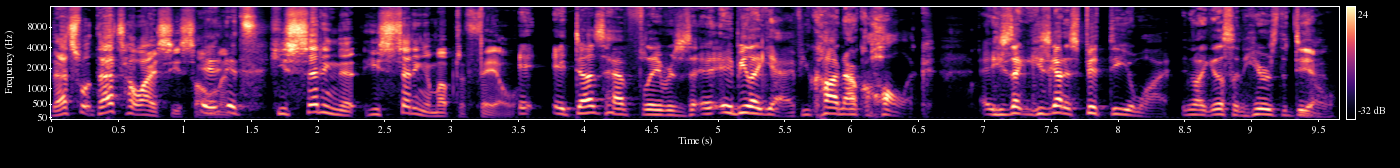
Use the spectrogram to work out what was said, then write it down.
That's what. That's how I see Solomon. it's- he's setting that. He's setting him up to fail. It, it does have flavors. It- It'd be like, yeah, if you caught an alcoholic, and he's like, he's got his fifth DUI, and you're like, listen, here's the deal.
